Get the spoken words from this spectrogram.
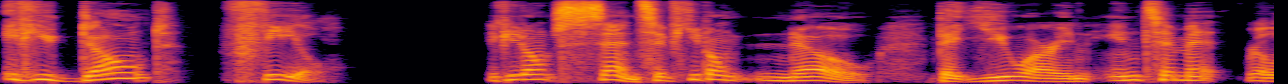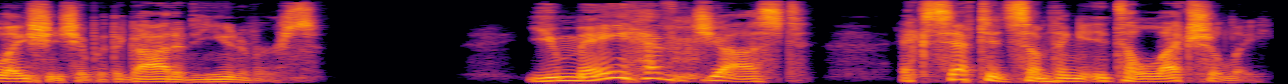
If you don't feel, if you don't sense, if you don't know that you are in intimate relationship with the God of the universe, you may have just accepted something intellectually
